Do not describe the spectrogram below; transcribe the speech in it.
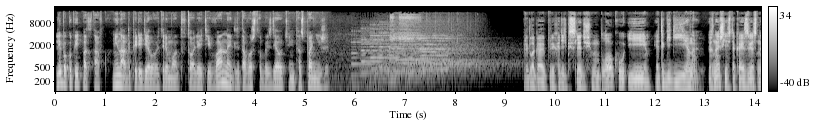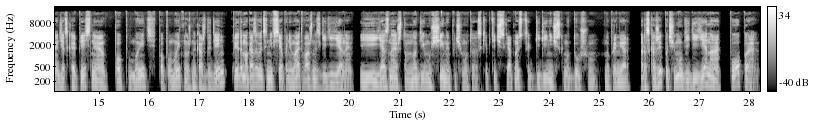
либо купить подставку. Не надо переделывать ремонт в туалете и в ванной для того, чтобы сделать унитаз пониже. Предлагаю переходить к следующему блоку, и это гигиена. Знаешь, есть такая известная детская песня «Попу мыть, попу мыть нужно каждый день». При этом, оказывается, не все понимают важность гигиены. И я знаю, что многие мужчины почему-то скептически относятся к гигиеническому душу, например. Расскажи, почему гигиена попы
